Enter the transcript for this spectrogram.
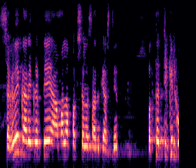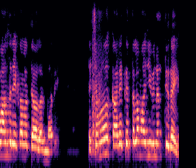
सगळे कार्यकर्ते आम्हाला पक्षाला सारखे असतील. फक्त तिकीट कोणाला तरी एकाला द्यावं लागणार आहे. त्याच्यामुळं कार्यकर्त्याला माझी विनंती राहील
